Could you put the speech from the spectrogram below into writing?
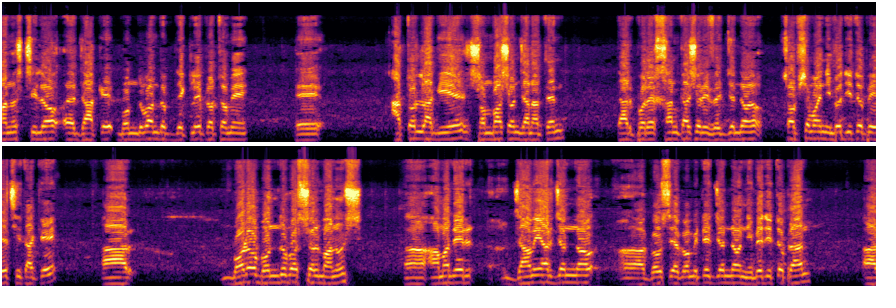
মানুষ ছিল যাকে বন্ধু বান্ধব দেখলে প্রথমে আতর লাগিয়ে সম্ভাষণ জানাতেন। তারপরে খানকা শরীফের জন্য সবসময় নিবেদিত পেয়েছি তাকে। আর বড় বন্ধুবৎসল মানুষ আমাদের জামিয়ার জন্য গৌসিয়া কমিটির জন্য নিবেদিত প্রাণ। আর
